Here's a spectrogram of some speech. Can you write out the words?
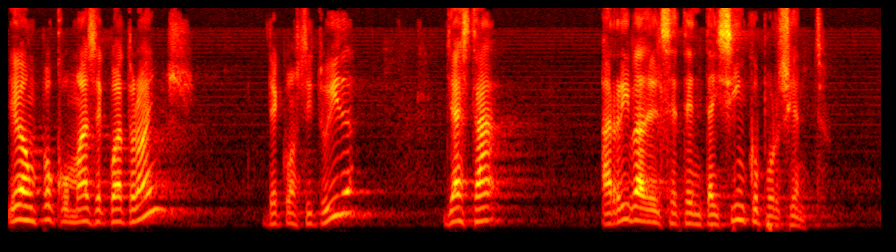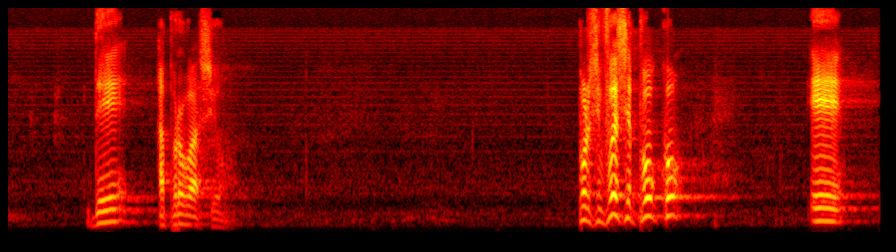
lleva un poco más de cuatro años de constituida, ya está arriba del 75% de aprobación. Por si fuese poco, eh,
